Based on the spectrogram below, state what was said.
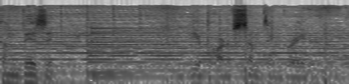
Come visit be a part of something greater.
